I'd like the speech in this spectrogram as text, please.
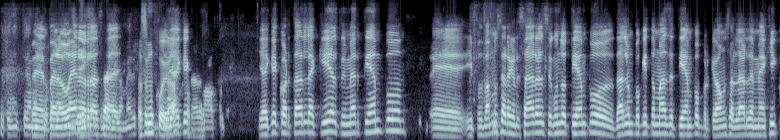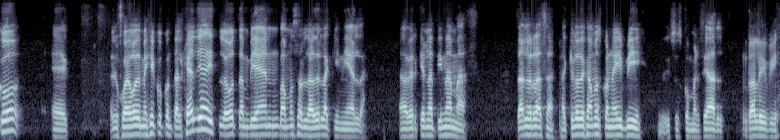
Definitivamente. Eh, pero bueno, no raza. Hacen un Pues hay que, y hay que cortarle aquí el primer tiempo. eh, y pues vamos a regresar al segundo tiempo, darle un poquito más de tiempo porque vamos a hablar de México, eh, el juego de México contra Argelia y luego también vamos a hablar de la quiniela, a ver quién latina más. Dale raza, aquí lo dejamos con AB y sus comercial. Dale, vi.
